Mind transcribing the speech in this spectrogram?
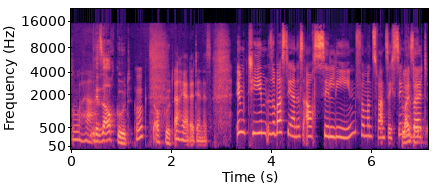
Oha. Ist auch gut. Guck. Ist auch gut. Ach ja, der Dennis. Im Team Sebastian ist auch Celine, 25, Single Blind seit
